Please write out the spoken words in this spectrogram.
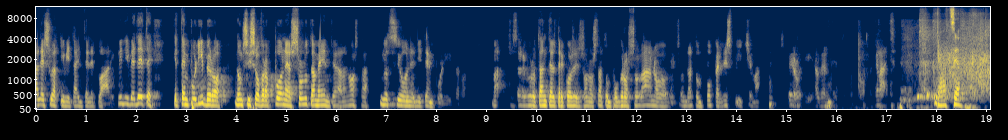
alle sue attività intellettuali. Quindi vedete che tempo libero non si sovrappone assolutamente alla nostra nozione di tempo libero. Ma ci sarebbero tante altre cose, sono stato un po' grossolano, sono andato un po' per le spicce, ma spero di aver detto qualcosa. Grazie. Grazie.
